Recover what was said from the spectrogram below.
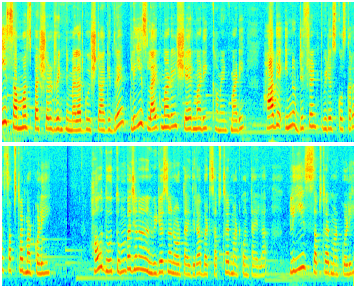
ಈ ಸಮ್ಮರ್ ಸ್ಪೆಷಲ್ ಡ್ರಿಂಕ್ ನಿಮ್ಮೆಲ್ಲರಿಗೂ ಇಷ್ಟ ಆಗಿದ್ದರೆ ಪ್ಲೀಸ್ ಲೈಕ್ ಮಾಡಿ ಶೇರ್ ಮಾಡಿ ಕಮೆಂಟ್ ಮಾಡಿ. ಹಾಗೆ ಇನ್ನೂ ಡಿಫ್ರೆಂಟ್ ವೀಡಿಯೋಸ್ಗೋಸ್ಕರ ಸಬ್ಸ್ಕ್ರೈಬ್ ಮಾಡ್ಕೊಳ್ಳಿ. ಹೌದು, ತುಂಬ ಜನ ನನ್ನ ವೀಡಿಯೋಸ್ನ ನೋಡ್ತಾ ಇದ್ದೀರಾ ಬಟ್ ಸಬ್ಸ್ಕ್ರೈಬ್ ಮಾಡ್ಕೊತಾ ಇಲ್ಲ. ಪ್ಲೀಸ್ ಸಬ್ಸ್ಕ್ರೈಬ್ ಮಾಡ್ಕೊಳ್ಳಿ.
